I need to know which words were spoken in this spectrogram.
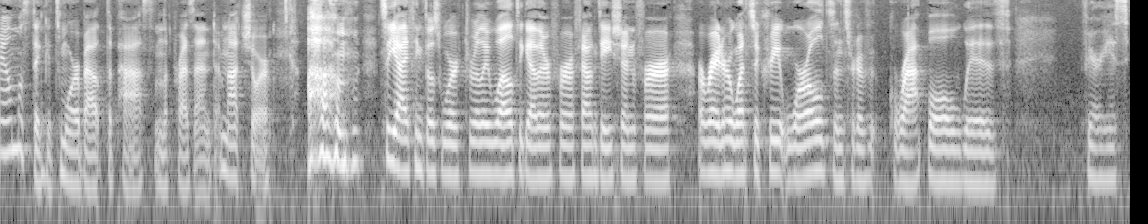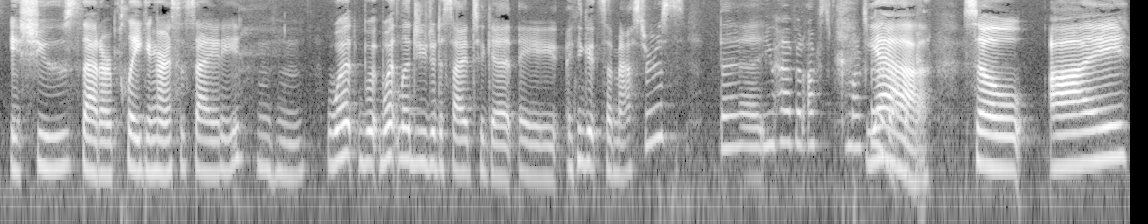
I almost think it's more about the past than the present. I'm not sure. Um, so, yeah, I think those worked really well together for a foundation for a writer who wants to create worlds and sort of grapple with various issues that are plaguing our society. What, what what led you to decide to get a? I think it's a master's that you have at Oxford. Oxford Yeah. Okay. So I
